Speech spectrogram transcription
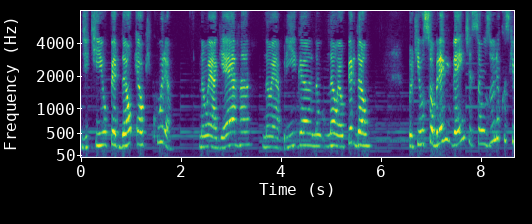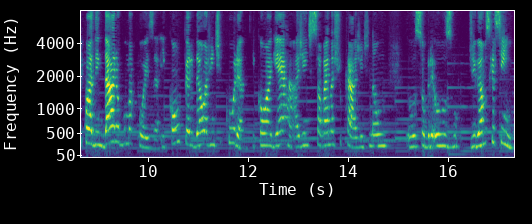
de que o perdão é o que cura. Não é a guerra, não é a briga, não, não é o perdão. Porque os sobreviventes são os únicos que podem dar alguma coisa. E com o perdão a gente cura. E com a guerra a gente só vai machucar. A gente não. Os sobre, os, digamos que assim.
